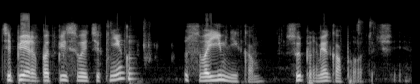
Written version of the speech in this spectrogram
Теперь подписывайте книгу своим ником. Супер мега про, точнее.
